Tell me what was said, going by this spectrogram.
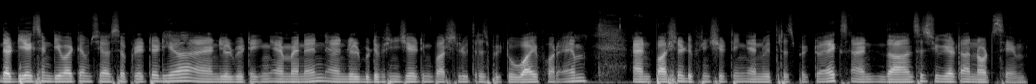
The dx and dy terms you have separated here and you'll be taking m and n and we'll be differentiating partially with respect to y for m and partially differentiating n with respect to x and the answers you get are not same.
